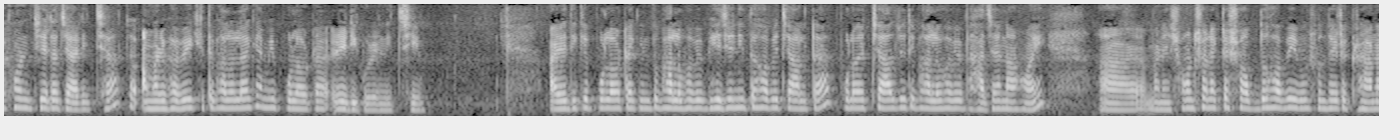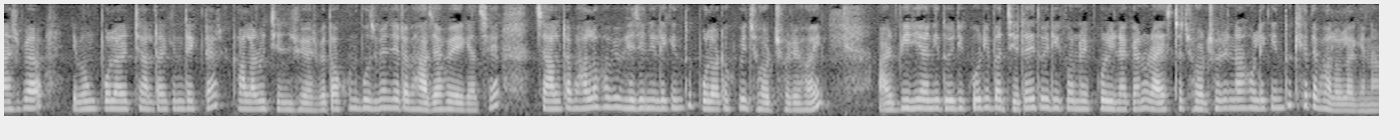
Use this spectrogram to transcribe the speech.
এখন যেটা যার ইচ্ছা, তো আমার এভাবেই খেতে ভালো লাগে, আমি পোলাওটা রেডি করে নিচ্ছি। আর এদিকে পোলাওটা কিন্তু ভালোভাবে ভেজে নিতে হবে চালটা। পোলাওয়ের চাল যদি ভালোভাবে ভাজা না হয়, আর মানে সনসন একটা শব্দ হবে এবং সুন্দর একটা ঘ্রাণ আসবে এবং পোলাওয়ের চালটার কিন্তু একটা কালারও চেঞ্জ হয়ে আসবে। তখন বুঝবেন যে এটা ভাজা হয়ে গেছে। চালটা ভালোভাবে ভেজে নিলে কিন্তু পোলাওটা খুবই ঝরঝরে হয়। আর বিরিয়ানি তৈরি করি বা যেটাই তৈরি করি না কেন রাইসটা ঝরঝরে না হলে কিন্তু খেতে ভালো লাগে না।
